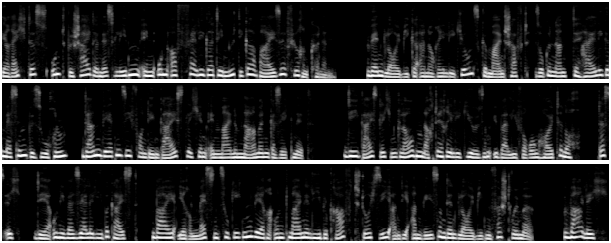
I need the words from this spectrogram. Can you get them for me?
gerechtes und bescheidenes Leben in unauffälliger demütiger Weise führen können. Wenn Gläubige einer Religionsgemeinschaft sogenannte heilige Messen besuchen, dann werden sie von den Geistlichen in meinem Namen gesegnet. Die Geistlichen glauben nach der religiösen Überlieferung heute noch, dass ich, der universelle Liebegeist, bei ihren Messen zugegen wäre und meine Liebekraft durch sie an die anwesenden Gläubigen verströme. Wahrlich,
